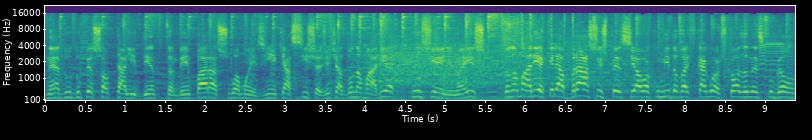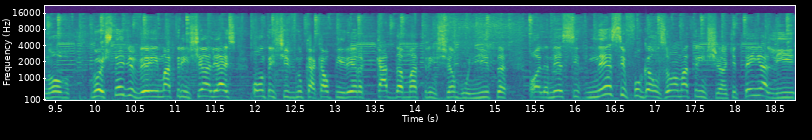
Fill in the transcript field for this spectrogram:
né, do, do pessoal que está ali dentro também, para a sua mãezinha que assiste a gente, a Dona Maria Luciene, não é isso? Dona Maria, aquele abraço especial. A comida vai ficar gostosa nesse fogão novo. Gostei de ver, em Matrinchã, aliás, ontem estive no Cacau Pireira, cada matrinchã bonita. Olha, nesse, nesse fogãozão a Matrinchã que tem ali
